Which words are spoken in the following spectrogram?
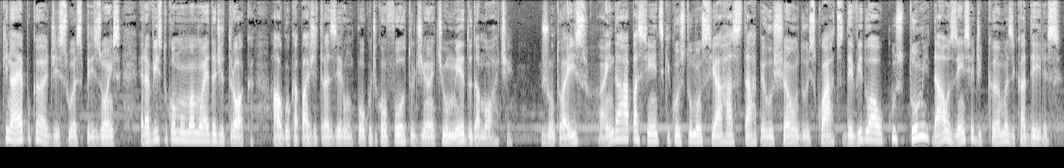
que na época de suas prisões era visto como uma moeda de troca, algo capaz de trazer um pouco de conforto diante o medo da morte. Junto a isso, ainda há pacientes que costumam se arrastar pelo chão dos quartos devido ao costume da ausência de camas e cadeiras.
